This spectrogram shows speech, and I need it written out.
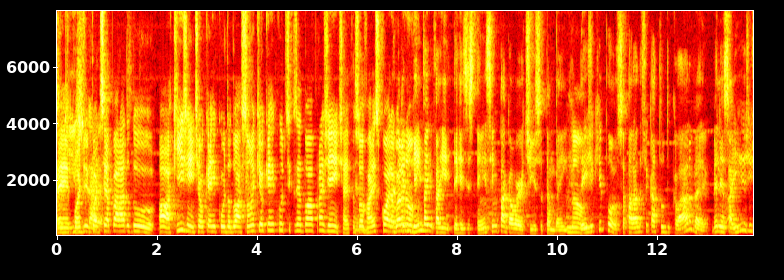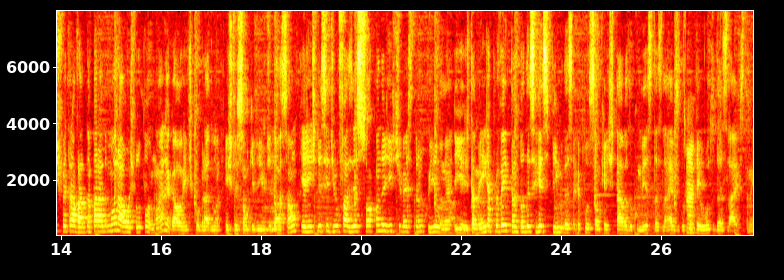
É, é, isso, pode, cara- pode ser a parada do. Ó, aqui, gente, é o QR Code da doação, aqui é o QR Code se quiser doar pra gente. Aí a pessoa É. vai e escolhe. Até Agora não. ninguém vai, vai ter resistência em pagar o artista também. Não. Desde que, pô, se a parada ficar tudo claro, velho, beleza. Aí a gente foi travado na parada moral. A gente falou, pô, não é legal a gente cobrar de uma instituição que vive de doação. E a gente decidiu fazer só quando a gente estivesse tranquilo, né? E também já aproveitando todo esse respingo dessa repulsão que a gente tava do começo das lives, do Ah. conteúdo das lives também.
